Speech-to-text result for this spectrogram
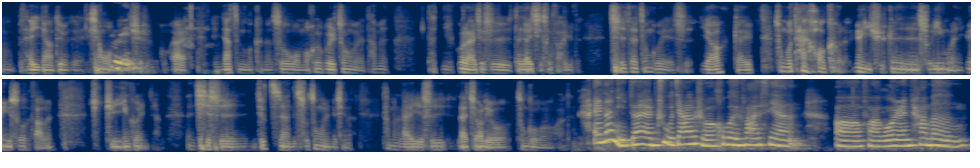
很不太一样，对不对？像我们去国外，人家怎么可能说我们会不会中文？他们他你过来就是大家一起说法语的。其实在中国也是，也要改。中国太好客了，愿意去跟人说英文，愿意说法文，去迎合人家。但其实你就自然的说中文就行了。他们来也是来交流中国文化的。哎，那你在住家的时候，会不会发现，呃，法国人他们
